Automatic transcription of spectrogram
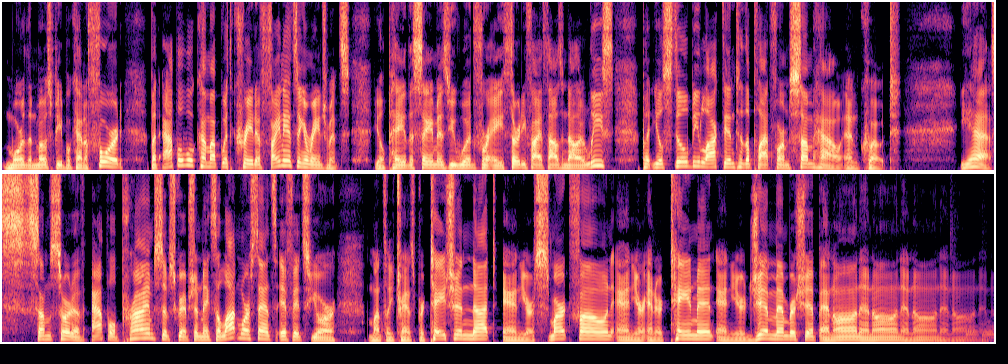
more than most people can afford, but Apple will come up with creative financing arrangements. You'll pay the same as you would for a $35,000 lease, but you'll still be locked into the platform somehow, end quote. Yes, some sort of Apple Prime subscription makes a lot more sense if it's your monthly transportation nut and your smartphone and your entertainment and your gym membership and on and on and on and on and on.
